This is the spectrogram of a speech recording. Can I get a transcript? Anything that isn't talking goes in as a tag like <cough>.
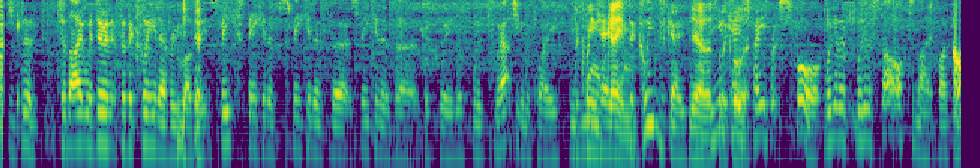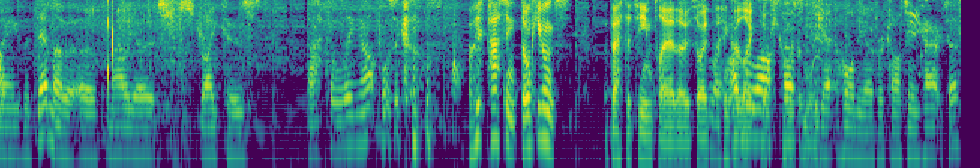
T- <laughs> Tonight we're doing it for the Queen, everybody. Speak, speaking of speaking of the speaking of uh, the Queen, we're, we're, we're actually going to play the, The Queen's game. The Queen's game. Yeah, that's the what they call UK's favourite sport. We're gonna we're gonna start off tonight by playing the demo of Mario Strikers Battle League. What's it called? oh, his passing. Donkey Kong's a better team player though, so I, I think I'm I like the last Donkey Kong a person to more. get horny over a cartoon character.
